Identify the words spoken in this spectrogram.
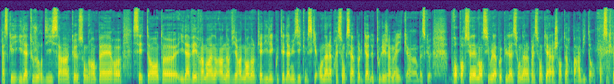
parce qu'il a toujours dit ça, hein, que son grand-père, euh, ses tantes, euh, il avait vraiment un, un environnement dans lequel il écoutait de la musique. Parce qu'on a l'impression que c'est un peu le cas de tous les Jamaïcains, hein, parce que proportionnellement, si vous la population, on a l'impression qu'il y a un chanteur par habitant, parce que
